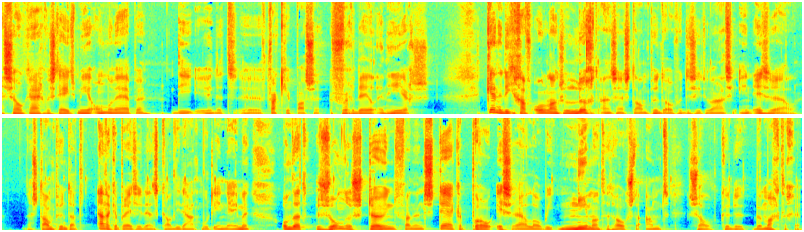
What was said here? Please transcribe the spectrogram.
Zo krijgen we steeds meer onderwerpen die in het uh, vakje passen, verdeel en heers. Kennedy gaf onlangs lucht aan zijn standpunt over de situatie in Israël. Een standpunt dat elke presidentskandidaat moet innemen, omdat zonder steun van een sterke pro-Israël-lobby niemand het hoogste ambt zal kunnen bemachtigen.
